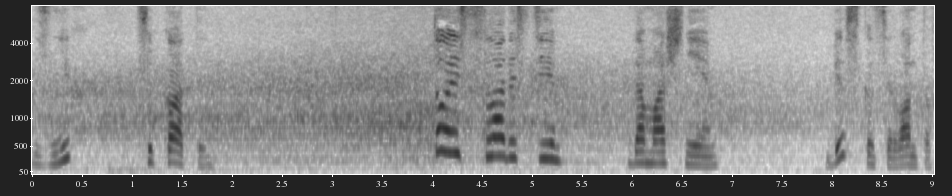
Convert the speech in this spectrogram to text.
из них цукаты. То есть сладости домашние, без консервантов.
